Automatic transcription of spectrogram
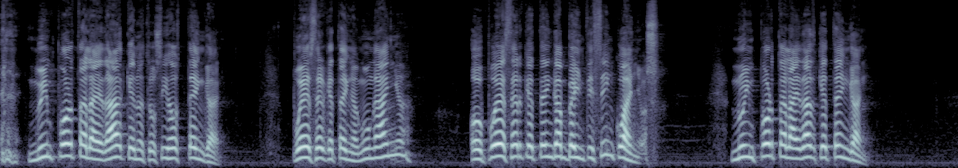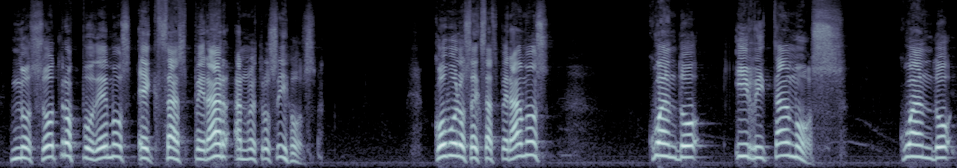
no importa la edad que nuestros hijos tengan, puede ser que tengan un año o puede ser que tengan 25 años. No importa la edad que tengan, nosotros podemos exasperar a nuestros hijos. ¿Cómo los exasperamos? Cuando irritamos, cuando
